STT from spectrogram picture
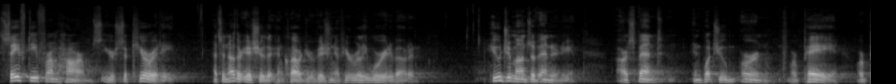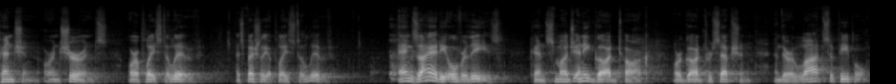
Safety from harms, your security. That's another issue that can cloud your vision if you're really worried about it. Huge amounts of energy are spent in what you earn or pay or pension or insurance or a place to live, especially a place to live. Anxiety over these can smudge any God talk or God perception, and there are lots of people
